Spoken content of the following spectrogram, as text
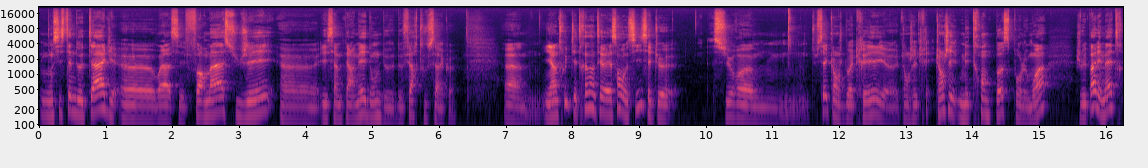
mon système de tag, euh, voilà, c'est format, sujet, euh, et ça me permet donc de, faire tout ça. Euh, il y a un truc qui est très intéressant aussi, c'est que sur, tu sais, quand je dois créer, quand j'ai quand j'ai mes 30 posts pour le mois, je vais pas les mettre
